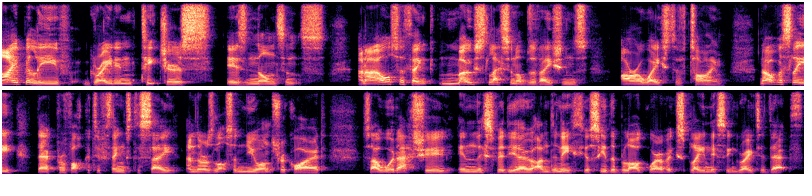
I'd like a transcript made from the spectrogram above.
I believe grading teachers is nonsense. And I also think most lesson observations are a waste of time. Now obviously they're provocative things to say and there's lots of nuance required. So I would ask you in this video underneath you'll see the blog where I've explained this in greater depth.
